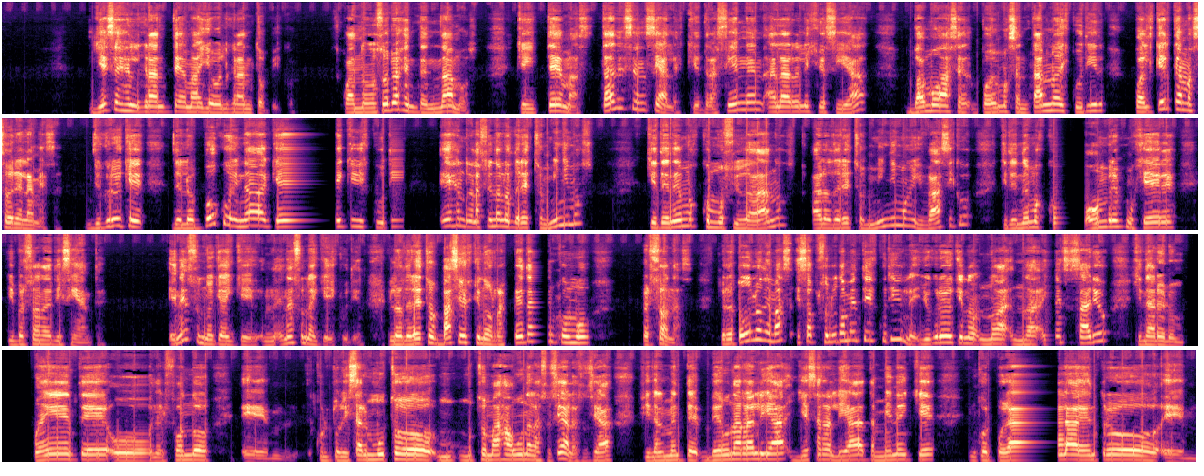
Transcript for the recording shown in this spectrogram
Y ese es el gran tema y el gran tópico. Cuando nosotros entendamos que hay temas tan esenciales que trascienden a la religiosidad, vamos a podemos sentarnos a discutir cualquier tema sobre la mesa. Yo creo que de lo poco y nada que hay que discutir es en relación a los derechos mínimos que tenemos como ciudadanos, a los derechos mínimos y básicos que tenemos como hombres, mujeres y personas disidentes. En eso no hay que, en eso no hay que discutir. Los derechos básicos que nos respetan como personas. Pero todo lo demás es absolutamente discutible. Yo creo que no, no, es necesario generar un puente o en el fondo eh, culturalizar mucho, mucho más aún a la sociedad. La sociedad finalmente ve una realidad y esa realidad también hay que incorporarla dentro, eh,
